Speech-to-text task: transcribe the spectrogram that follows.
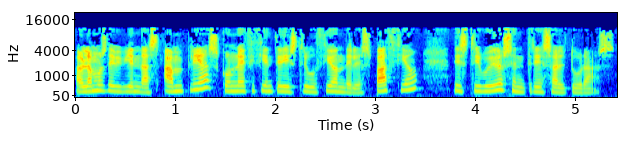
Hablamos de viviendas amplias con una eficiente distribución del espacio, distribuidos en tres alturas.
